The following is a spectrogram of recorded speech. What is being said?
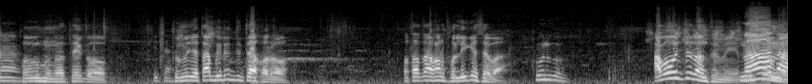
না। ও শুনতে কিতা? তুমি যেটা বিরোধিতা করো ওটা তো এখন ফলি গেছে বা? কোন কোন আবার শুনছো না তুমি? না, না।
